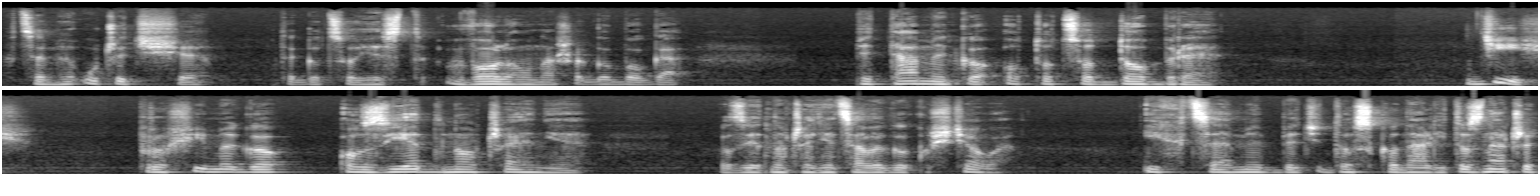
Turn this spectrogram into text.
chcemy uczyć się tego, co jest wolą naszego Boga. Pytamy Go o to, co dobre. Dziś prosimy Go o zjednoczenie, o zjednoczenie całego Kościoła, i chcemy być doskonali, to znaczy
